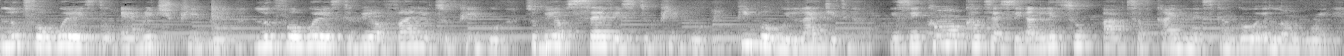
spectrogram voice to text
Look for ways to enrich people. Look for ways to be of value to people, to be of service to people. People will like it. You see, common courtesy and little acts of kindness can go a long way.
